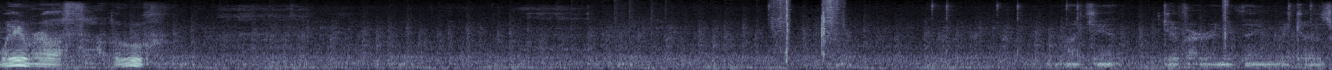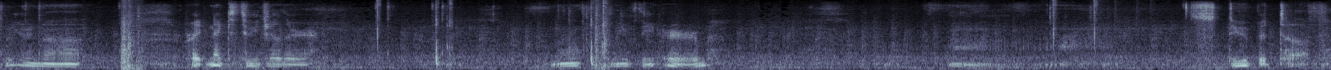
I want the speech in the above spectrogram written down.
Way rough. Ooh. I can't give her anything because we are not right next to each other. Well, leave the herb. Hmm. Stupid tough.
